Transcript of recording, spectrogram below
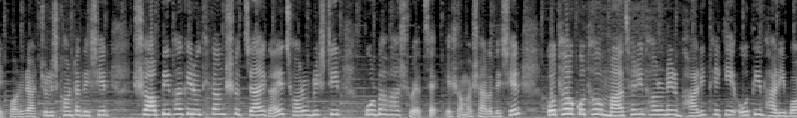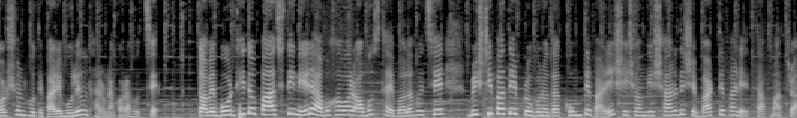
এরপরের আটচল্লিশ ঘণ্টা দেশের সব বিভাগের অধিকাংশ জায়গায় ঝড়ো বৃষ্টির পূর্বাভাস রয়েছে এ সময় সারা দেশের কোথাও কোথাও মাঝারি ধরনের ভারী থেকে অতি ভারী বর্ষণ হতে পারে বলেও ধারণা করা হচ্ছে। তবে বর্ধিত পাঁচ দিনের আবহাওয়ার অবস্থায় বলা হয়েছে, বৃষ্টিপাতের প্রবণতা কমতে পারে, সে সঙ্গে সারা দেশে বাড়তে পারে তাপমাত্রা।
